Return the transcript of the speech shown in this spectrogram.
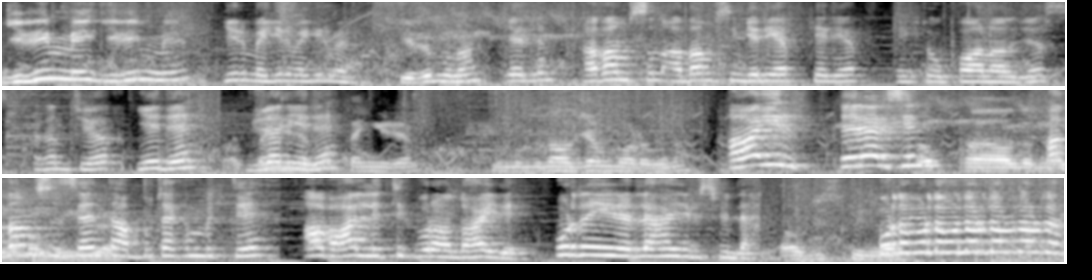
Gireyim mi gireyim mi? Girme girme girme. Girdim buna. Geldim. Adamsın adamsın geri yap geri yap. Bekle o puan alacağız. Sıkıntı yok. 7. Güzel Alttan 7. giriyorum, Alttan giriyorum. Bunu, bunu alacağım bu arada bunu. Hayır. Helalsin. Hop aldım. Adamsın aldım, sen güzel. tamam bu takım bitti. Abi hallettik bu roundu haydi. Buradan ilerle haydi bismillah. Al bismillah. Burada burada burada burada burada.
